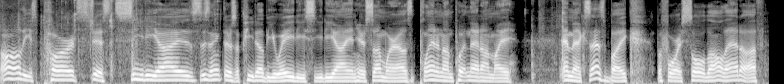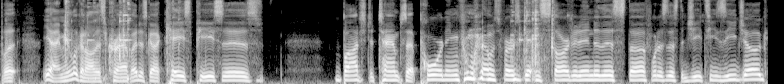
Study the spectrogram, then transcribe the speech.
All these parts, just CDIs. I think there's a PW80 CDI in here somewhere. I was planning on putting that on my MXS bike before I sold all that off, but yeah, I mean, look at all this crap. I just got case pieces, botched attempts at porting from when I was first getting started into this stuff. What is this, the GTZ jug?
